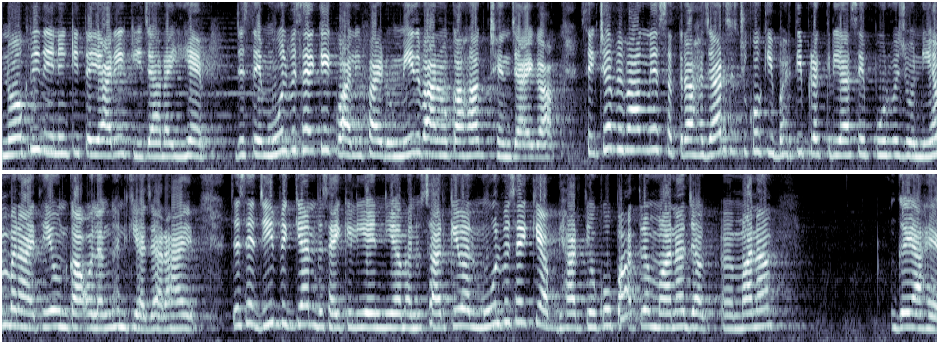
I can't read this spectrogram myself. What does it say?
नौकरी देने की तैयारी की जा रही है, जिससे मूल विषय के क्वालिफाइड उम्मीदवारों का हक छिन जाएगा। शिक्षा विभाग ने सत्रह हज़ार शिक्षकों की भर्ती प्रक्रिया से पूर्व जो नियम बनाए थे, उनका उल्लंघन किया जा रहा है, जैसे जीव विज्ञान विषय के लिए नियम अनुसार केवल मूल विषय के अभ्यर्थियों को पात्र माना जा, माना गया है।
